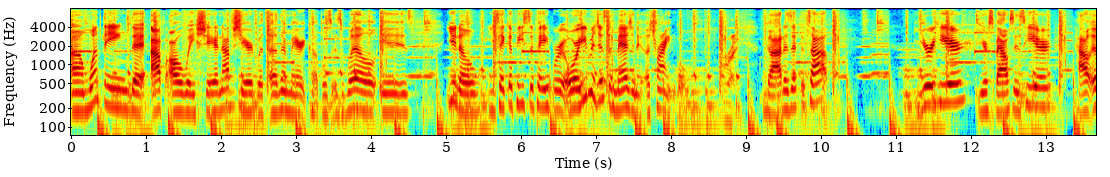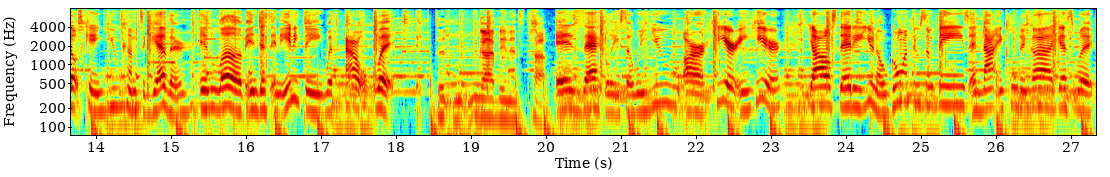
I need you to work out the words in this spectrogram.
um, one thing that I've always shared, and I've shared with other married couples as well, is you know, you take a piece of paper, or even just imagine it, a triangle. Right. God is at the top. You're here. Your spouse is here how else can you come together in love and just in anything without what The God being at the top. Exactly. So when you are here and here, y'all steady, you know, going through some things and not including God, guess what?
